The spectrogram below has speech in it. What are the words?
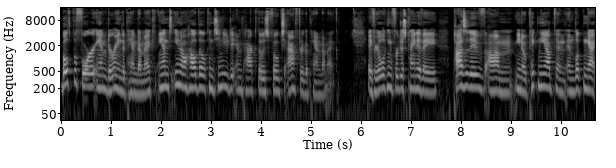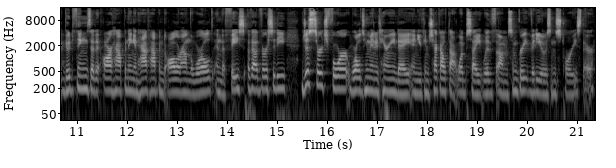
both before and during the pandemic, and you know how they'll continue to impact those folks after the pandemic. If you're looking for just kind of a positive, um, you know, pick me up and, and looking at good things that are happening and have happened all around the world in the face of adversity, just search for World Humanitarian Day and you can check out that website with um, some great videos and stories there.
